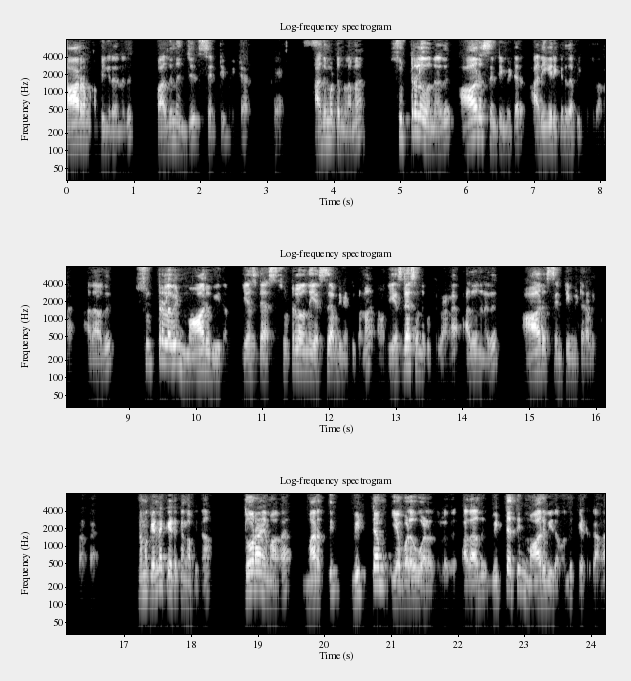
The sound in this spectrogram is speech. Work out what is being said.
ஆரம் அப்படிங்கிறது என்னது? பதினஞ்சு சென்டிமீட்டர். ஓகே அது மட்டும் இல்லாம சுற்றளவு வந்து ஆறு சென்டிமீட்டர் அதிகரிக்கிறது அப்படின்னு கொடுத்துருக்காங்க அதாவது சுற்றளவின் மாறு வீதம் எஸ் டேஸ் சுற்றளவு வந்து எஸ் அப்படின்னு எடுத்துக்கிட்டோம்னா நமக்கு எஸ் டேஸ் வந்து கொடுத்துருக்காங்க. அது வந்து என்னது? ஆறு சென்டிமீட்டர் அப்படின்னு கொடுத்துருக்காங்க. நமக்கு என்ன கேட்டிருக்காங்க அப்படின்னா தோராயமாக மரத்தின் விட்டம் எவ்வளவு வளர்ந்துள்ளது? அதாவது விட்டத்தின் மாறு வீதம் வந்து கேட்டிருக்காங்க.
